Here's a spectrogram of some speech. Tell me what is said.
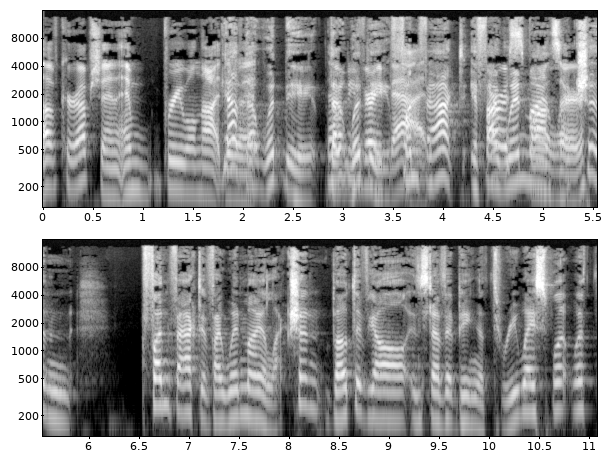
of corruption, and Brie will not do Yeah, it. that would be that, would would, be very be. bad. Fun fact: if Our I win my election, fun fact: if I win my election, both of y'all, instead of it being a three-way split with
